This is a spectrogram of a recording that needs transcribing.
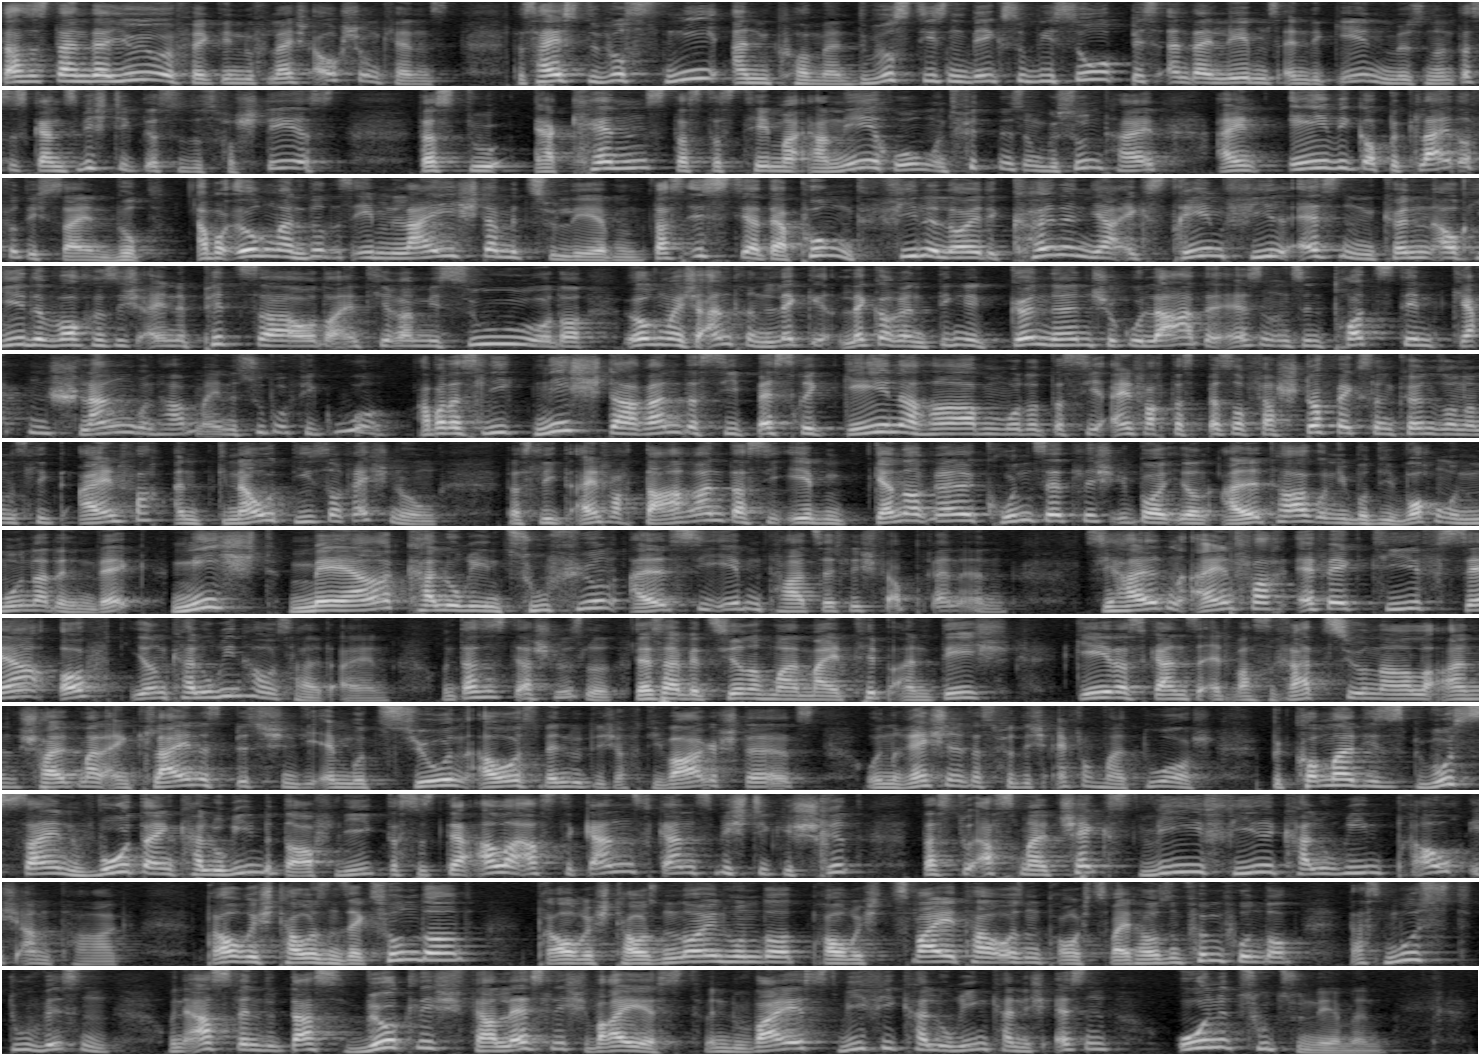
Das ist dann der Jojo-Effekt, den du vielleicht auch schon kennst. Das heißt, du wirst nie ankommen. Du wirst diesen Weg sowieso bis an dein Lebensende gehen müssen. Und das ist ganz wichtig, dass du das verstehst dass du erkennst, dass das Thema Ernährung und Fitness und Gesundheit ein ewiger Begleiter für dich sein wird. Aber irgendwann wird es eben leicht damit zu leben. Das ist ja der Punkt. Viele Leute können ja extrem viel essen, können auch jede Woche sich eine Pizza oder ein Tiramisu oder irgendwelche anderen leck leckeren Dinge gönnen, Schokolade essen und sind trotzdem gärtenschlank und haben eine super Figur. Aber das liegt nicht daran, dass sie bessere Gene haben oder dass sie einfach das besser verstoffwechseln können, sondern es liegt einfach an genau dieser Rechnung. Das liegt einfach daran, dass sie eben generell grundsätzlich über ihren Alltag und über die Wochen und Monate hinweg nicht mehr Kalorien zuführen, als sie eben tatsächlich verbrennen. Sie halten einfach effektiv sehr oft ihren Kalorienhaushalt ein. Und das ist der Schlüssel. Deshalb jetzt hier nochmal mein Tipp an dich. Geh das Ganze etwas rationaler an, schalt mal ein kleines bisschen die Emotion aus, wenn du dich auf die Waage stellst und rechne das für dich einfach mal durch. Bekomm mal dieses Bewusstsein, wo dein Kalorienbedarf liegt. Das ist der allererste ganz, ganz wichtige Schritt, dass du erstmal checkst, wie viel Kalorien brauche ich am Tag. Brauche ich 1600? Brauche ich 1900? Brauche ich 2000? Brauche ich 2500? Das musst du wissen. Und erst wenn du das wirklich verlässlich weißt, wenn du weißt, wie viel Kalorien kann ich essen, ohne zuzunehmen,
